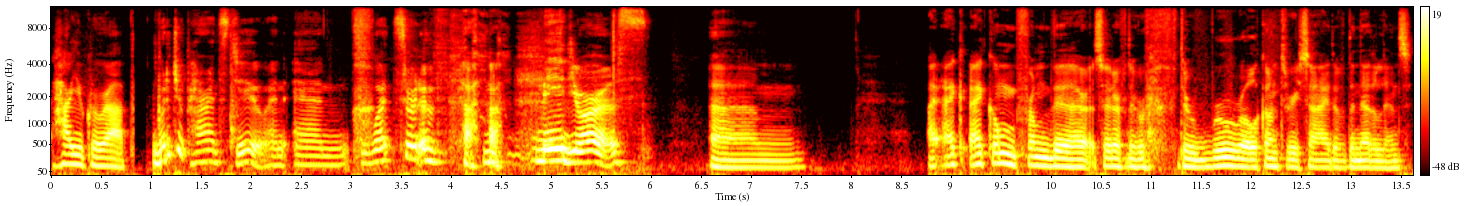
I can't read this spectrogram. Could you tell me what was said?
how you grew up. What did your parents do and, and what sort of made yours? Um, I, I, I, come from the sort of the, the rural countryside of the Netherlands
